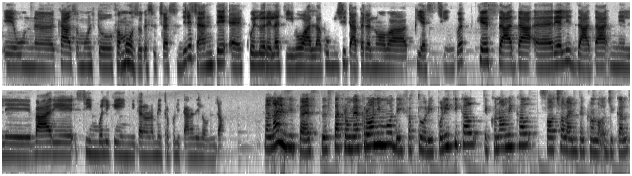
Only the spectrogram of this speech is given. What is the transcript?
e un eh, caso molto famoso che è successo di recente è quello relativo alla pubblicità per la nuova PS5 che è stata eh, realizzata nelle varie simboli che indicano la metropolitana di Londra. L'analisi PEST sta come acronimo dei fattori political, economical, social and technological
